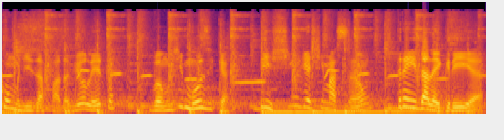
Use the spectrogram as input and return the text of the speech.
como diz a fada Violeta, vamos de música, bichinho de estimação, trem da alegria.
